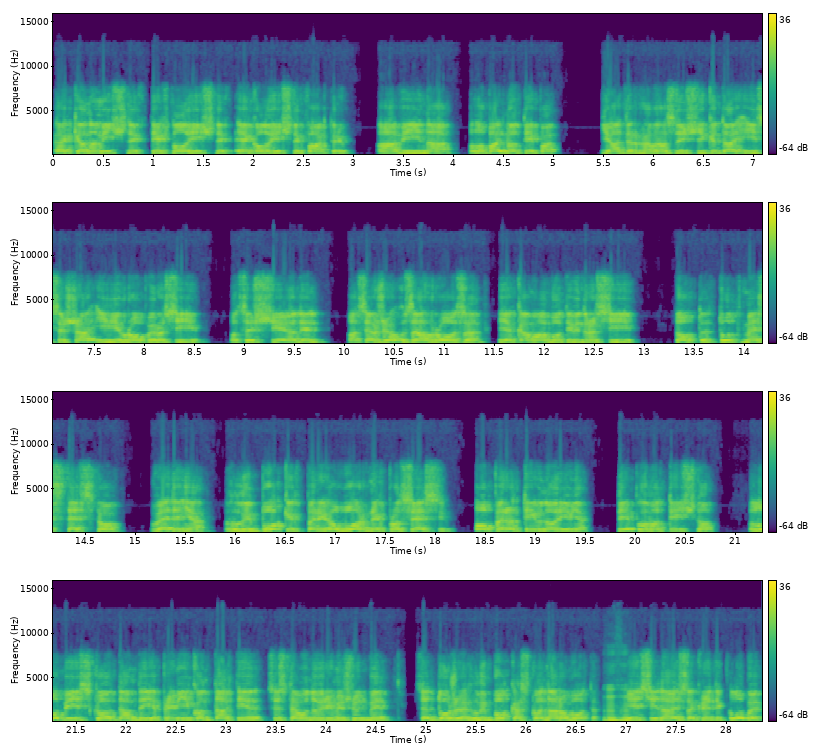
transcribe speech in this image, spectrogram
економічних, технологічних, екологічних факторів. А війна глобального типу ядерна, вона знищить Китай і США, і Європу, і Росії. Оце ще один. А це вже загроза, яка має бути від Росії. Тобто тут мистецтво ведення глибоких переговорних процесів оперативного рівня, дипломатичного, лобійського, там, де є прямі контакти, система довіри між людьми. Це дуже глибока складна робота. Мгм. І ці навіть закриті клуби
